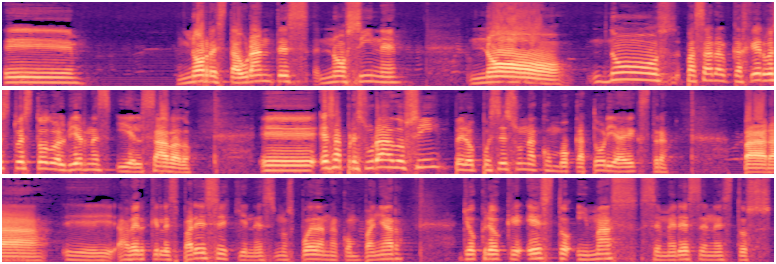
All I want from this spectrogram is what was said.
Eh, no restaurantes, no cine, no no pasar al cajero, esto es todo el viernes y el sábado. Eh, es apresurado, sí, pero pues es una convocatoria extra para eh, a ver qué les parece, quienes nos puedan acompañar. Yo creo que esto y más se merecen estos,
